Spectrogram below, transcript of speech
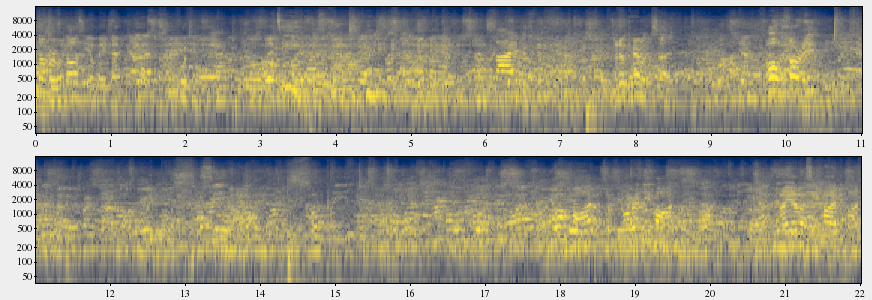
number of cards in your main deck? 14. 14? Inside. I don't care what side. Oh, sorry. Sorry. You're hard. You're already hard. I am a hard man.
